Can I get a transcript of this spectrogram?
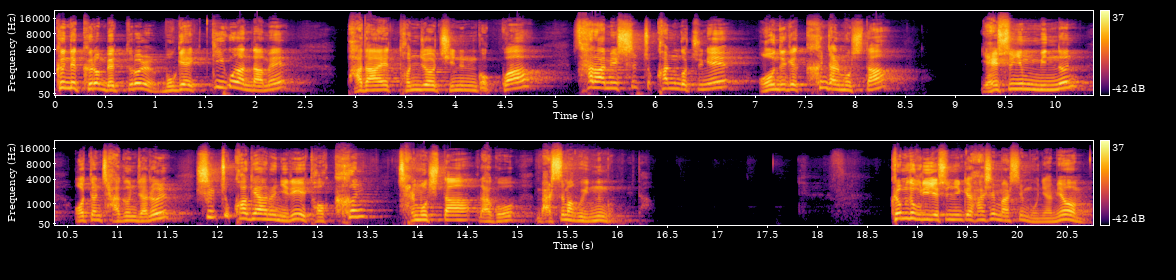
근데 그런 맷돌을 목에 끼고 난 다음에 바다에 던져지는 것과 사람이 실족하는 것 중에 어느 게 큰 잘못이다? 예수님 믿는 어떤 작은 자를 실족하게 하는 일이 더 큰 잘못이다라고 말씀하고 있는 겁니다. 그러면서 우리 예수님께서 하신 말씀이 뭐냐면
